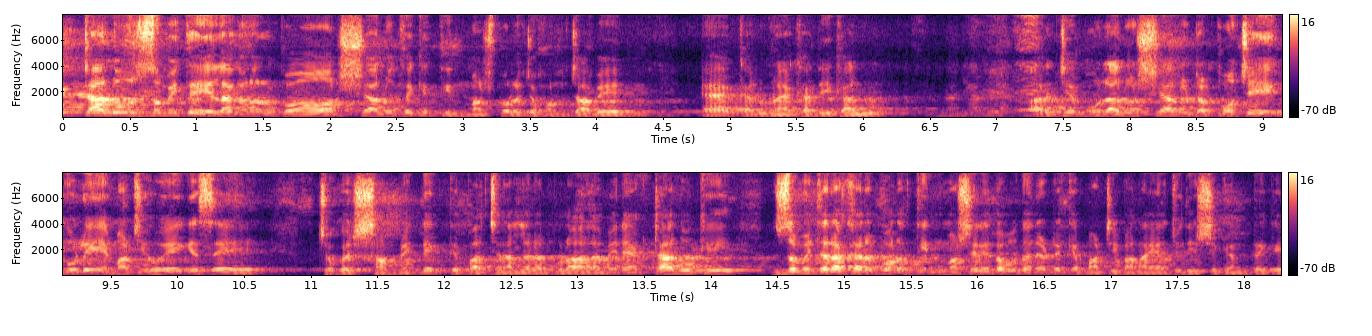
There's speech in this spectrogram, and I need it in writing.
একটা আলু জমিতে লাগানোর পর সে আলু থেকে তিন মাস পরে যখন যাবেন, এক আলু না একাধিক আলু। আর যে মূল আলু, সে আলুটা পচে গলে মাটি হয়ে গেছে। চোখের সামনে দেখতে পাচ্ছেন আল্লাহ রাব্বুল আলামিন একটা আলুকে জমিতে রাখার পর তিন মাসের ব্যবধানে ওটাকে মাটি বানায়া যদি সেখান থেকে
